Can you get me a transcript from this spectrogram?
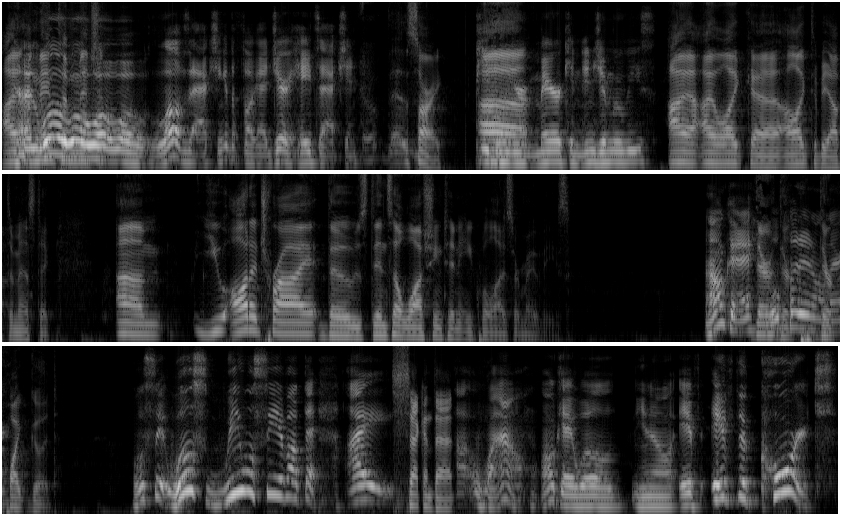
I, I And meant whoa, to whoa, mention. whoa, whoa! Loves action. Get the fuck out. Jerry hates action. uh, sorry, People in Uh, your American Ninja movies. I I like uh, I like to be optimistic. Um, you ought to try those Denzel Washington Equalizer movies. Okay, They're we'll they're, put it on they're there. quite good. We'll see. We'll we will see about that. I Second that. Uh, wow. Okay. Well, you know, if if the court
